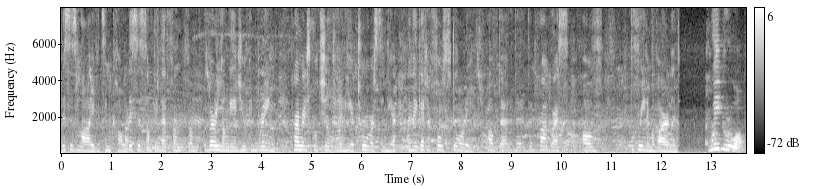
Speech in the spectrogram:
This is live. It's in colour. This is something that from, from a very young age you can bring primary school children in here, tourists in here, and they get a full story of the, the, the progress of the freedom of Ireland. We grew up,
